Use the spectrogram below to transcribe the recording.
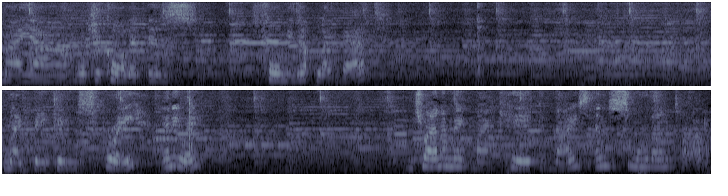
my uh, what you call it is foaming up like that. My baking spray. Anyway, I'm trying to make my cake nice and smooth on top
